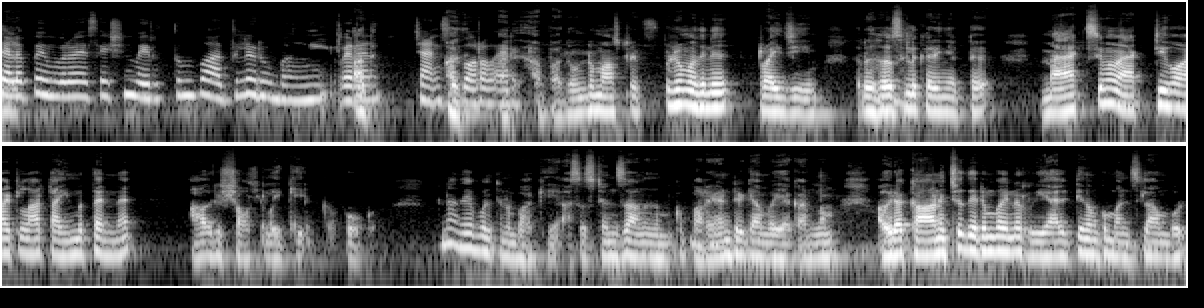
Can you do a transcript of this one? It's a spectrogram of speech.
ചിലപ്പോൾ ഇംപ്രവൈസേഷൻ വരുത്തുമ്പോൾ അതിലൊരു ഭംഗി വരാൻ ചാൻസ് കുറവായിരിക്കും. അപ്പോൾ അതുകൊണ്ട് മാസ്റ്റർ എപ്പോഴും അതിന് ട്രൈ ചെയ്യും. റിഹേഴ്സൽ കഴിഞ്ഞിട്ട് മാക്സിമം ആക്റ്റീവ് ആയിട്ടുള്ള ആ ടൈമിൽ തന്നെ ആ ഒരു ഷോട്ടിലേക്ക് പോകും. പിന്നെ അതേപോലെ തന്നെ ബാക്കി അസിസ്റ്റൻസ് ആണ് നമുക്ക് പറയാണ്ടിരിക്കാൻ വയ്യ. കാരണം അവരെ കാണിച്ചു തരുമ്പോൾ അതിന്റെ റിയാലിറ്റി നമുക്ക് മനസ്സിലാകുമ്പോൾ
